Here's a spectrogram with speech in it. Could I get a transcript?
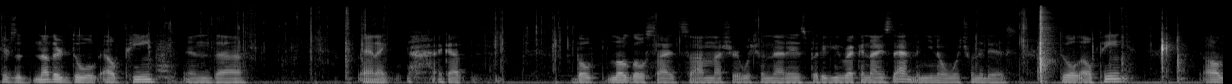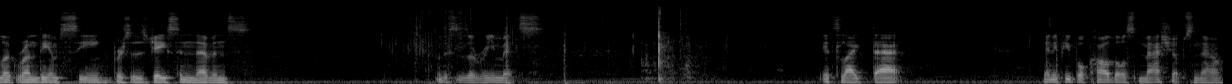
Here's another dual LP, and uh, man, I I got both logo sides, so I'm not sure which one that is. But if you recognize that, then you know which one it is. Dual LP. Oh look, Run DMC versus Jason Nevins. This is a remix. It's like that. Many people call those mashups now.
